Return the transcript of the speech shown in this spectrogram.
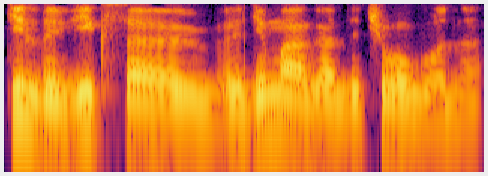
Тильда, Викса, Редимага, для чего угодно,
